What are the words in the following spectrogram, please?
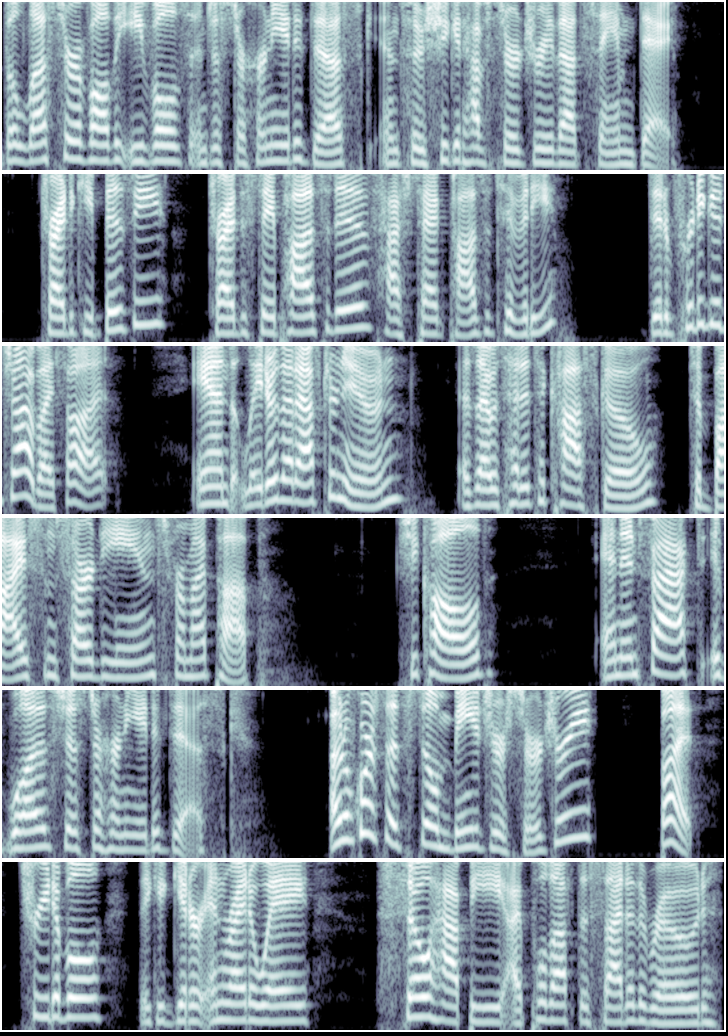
the lesser of all the evils and just a herniated disc. And so she could have surgery that same day. Tried to keep busy, tried to stay positive, hashtag positivity. Did a pretty good job, I thought. And later that afternoon, as I was headed to Costco to buy some sardines for my pup, she called and in fact, it was just a herniated disc. And of course, that's still major surgery, but treatable. They could get her in right away. So happy. I pulled off the side of the road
